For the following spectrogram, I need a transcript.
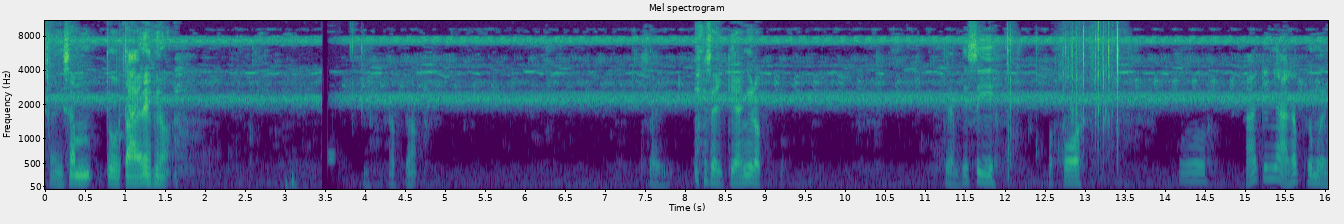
ใส่ซ้ำตัวตายเลยพี่น้องครับเนาะใส่ ใส่แกงนี่หรอกแกมที่สี่ปลาคอหากินยากครับคือมือน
